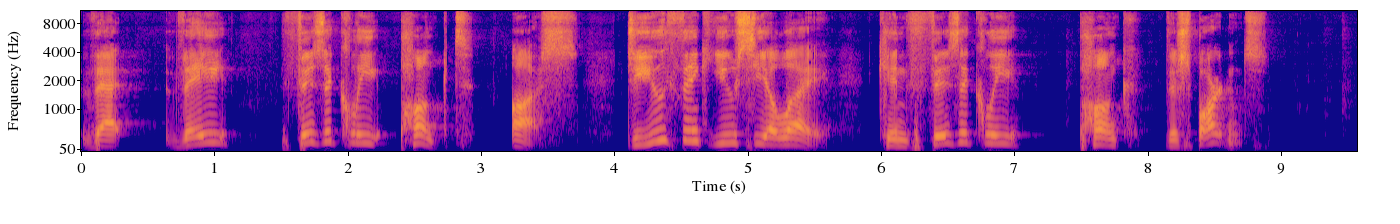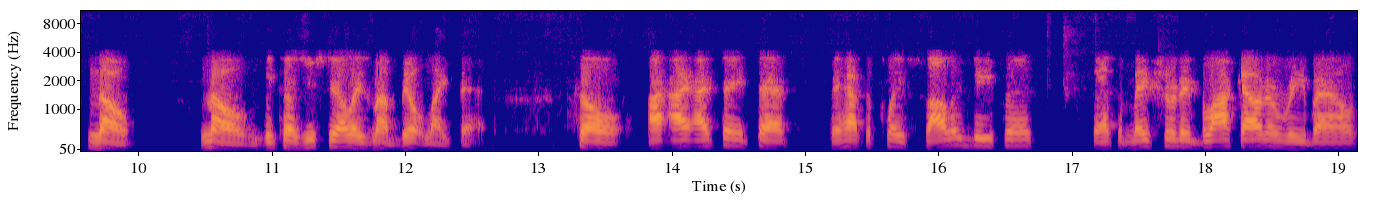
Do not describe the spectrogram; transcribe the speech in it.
that they physically punked us. Do you think UCLA can physically punk the Spartans? No, no, because UCLA is not built like that. So I, I think that they have to play solid defense. They have to make sure they block out and rebound.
